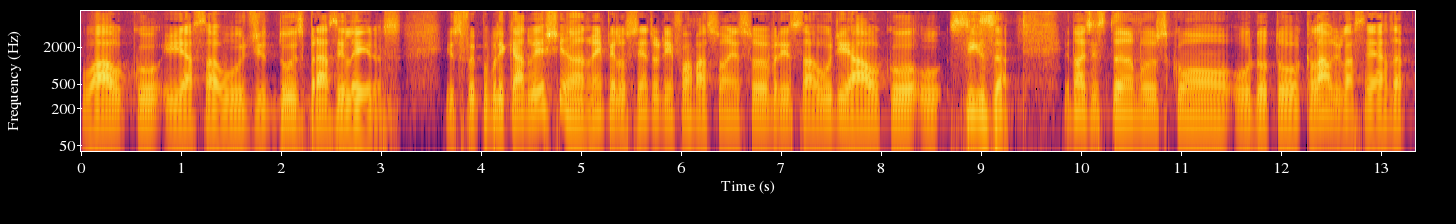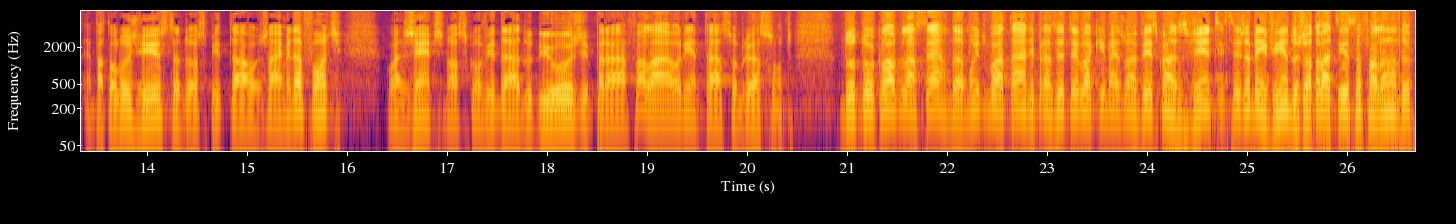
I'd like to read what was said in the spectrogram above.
o álcool e a saúde dos brasileiros. Isso foi publicado este ano, hein, pelo Centro de Informações sobre Saúde e Álcool, o CISA. E nós estamos com o Dr. Cláudio Lacerda, é patologista do Hospital Jaime da Fonte, com a gente, nosso convidado de hoje, para falar, orientar sobre o assunto. Doutor Cláudio Lacerda, muito boa tarde, prazer tê-lo aqui mais uma vez com a gente. Seja bem-vindo, J. Batista falando.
